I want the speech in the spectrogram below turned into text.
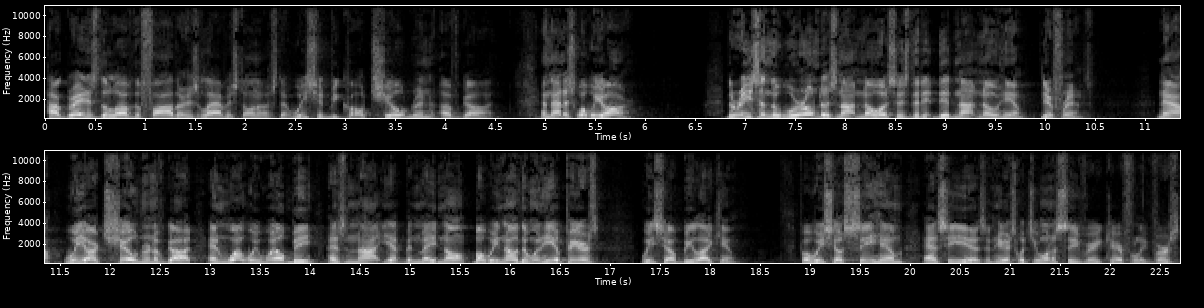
How great is the love the Father has lavished on us that we should be called children of God. And that is what we are. The reason the world does not know us is that it did not know him, dear friends. Now, we are children of God, and what we will be has not yet been made known. But we know that when he appears, we shall be like him. for we shall see him as he is. And here's what you want to see very carefully. Verse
